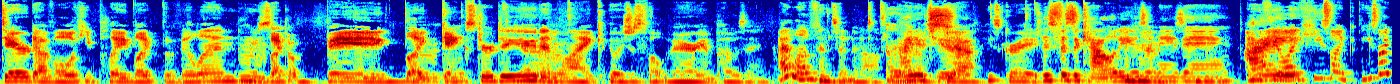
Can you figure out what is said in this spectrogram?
Daredevil. He played like the villain, who's like a big like Mm. gangster dude, Yeah. and like it always just felt very imposing. I love Vincent D'Onofrio. Oh, I do too. Yeah, he's great. his physicality is Mhm. amazing. I, feel like he's like he's like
